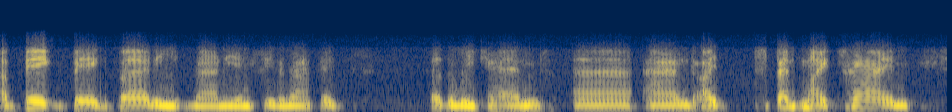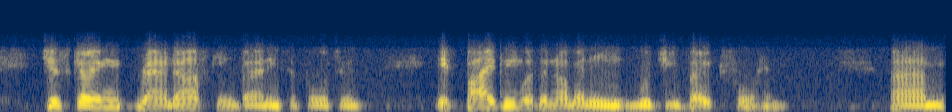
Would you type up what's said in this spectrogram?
a big, big Bernie rally in Cedar Rapids at the weekend, uh, and I spent my time just going around asking Bernie supporters if Biden were the nominee, would you vote for him? Um,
